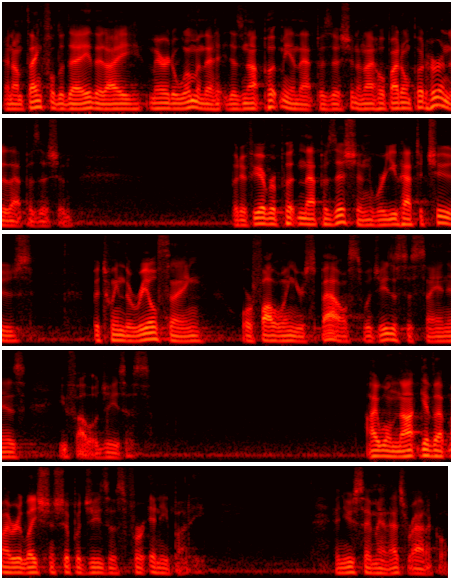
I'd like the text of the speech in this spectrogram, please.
and I'm thankful today that I married a woman that does not put me in that position, and I hope I don't put her into that position. But if you're ever put in that position where you have to choose between the real thing or following your spouse, what Jesus is saying is you follow Jesus. I will not give up my relationship with Jesus for anybody. And you say, man, that's radical.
